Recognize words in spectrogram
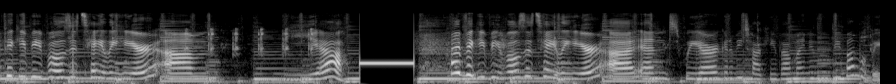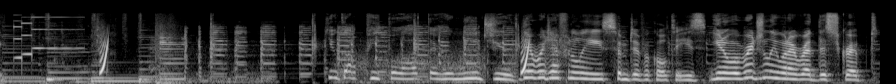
Hi, Picky Peoples. It's Hailee here. Um, yeah. Hi, Picky Peoples. It's Hailee here, uh, and we are going to be talking about my new movie, Bumblebee. You got people out there who need you. There were definitely some difficulties. You know, originally when I read this script,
